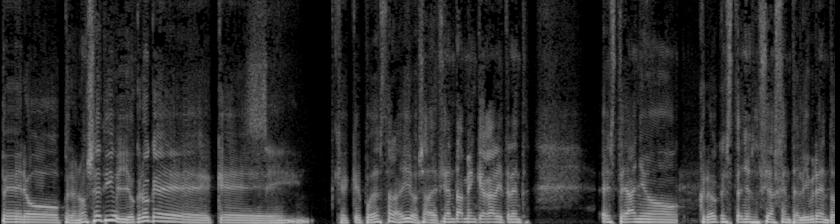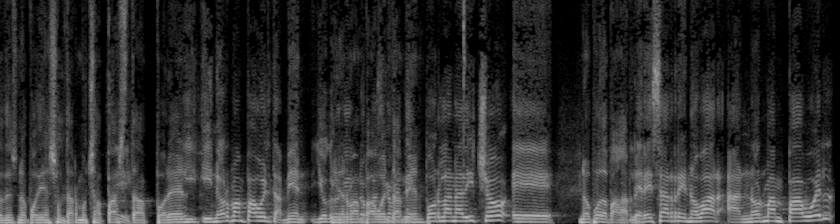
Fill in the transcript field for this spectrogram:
Pero, pero no sé, tío, yo creo que, que, que puede estar ahí. O sea, decían también que Gary Trent este año, creo que este año se hacía gente libre, entonces no podían soltar mucha pasta por él. Y, Norman Powell también. Yo creo Norman que Powell también. Portland ha dicho. Eh, no puedo pagarle. Interesa renovar a Norman Powell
